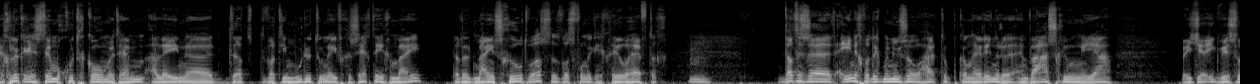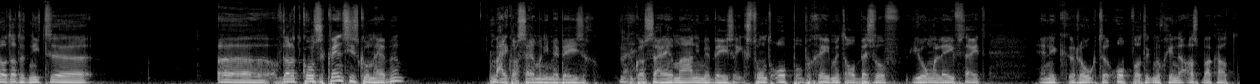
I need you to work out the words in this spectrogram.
En gelukkig is het helemaal goed gekomen met hem. Alleen eh, dat, wat die moeder toen heeft gezegd tegen mij, dat het mijn schuld was, dat was, vond ik echt heel heftig. Dat is eh, het enige wat ik me nu zo hard op kan herinneren. En waarschuwingen, ja. Weet je, ik wist wel dat het niet. eh, of dat het consequenties kon hebben. Maar ik was daar helemaal niet mee bezig. Nee. Ik was daar helemaal niet mee bezig. Ik stond op op een gegeven moment al best wel jonge leeftijd. En ik rookte op wat ik nog in de asbak had.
